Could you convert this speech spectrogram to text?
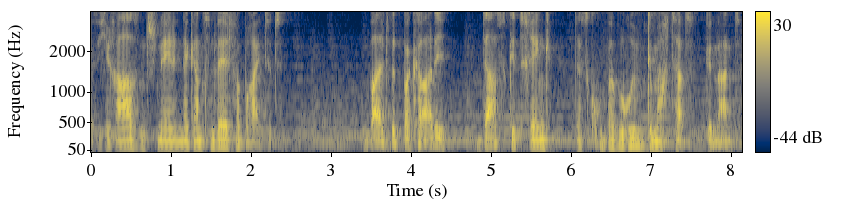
der sich rasend schnell in der ganzen Welt verbreitet. Bald wird Bacardi das Getränk, das Kuba berühmt gemacht hat, genannt.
